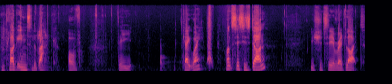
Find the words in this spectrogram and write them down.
and plug into the back of the gateway. Once this is done, you should see a red light.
